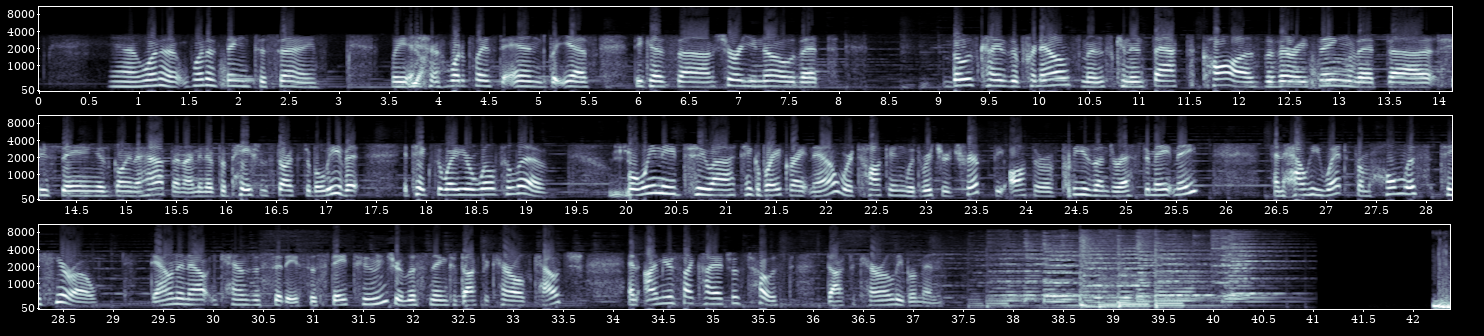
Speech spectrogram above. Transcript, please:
Yeah, what a what a thing to say. We Yeah. what a place to end. But yes, because uh, I'm sure you know that those kinds of pronouncements can in fact cause the very thing that uh, she's saying is going to happen. I mean, if a patient starts to believe it, it takes away your will to live. Well, we need to uh, take a break right now. We're talking with Richard Tripp, the author of Please Underestimate Me, and how he went from homeless to hero down and out in Kansas City. So stay tuned. You're listening to Dr. Carol's Couch, and I'm your psychiatrist host, Dr. Carol Lieberman.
